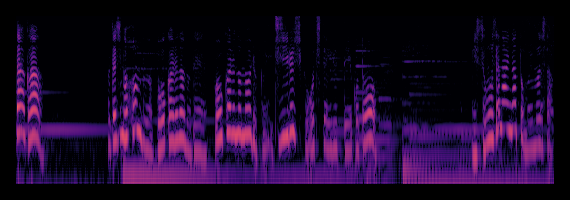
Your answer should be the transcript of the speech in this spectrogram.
だが私の本部はボーカルなのでボーカルの能力が著しく落ちているっていうことを見過ごせないなと思いました。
